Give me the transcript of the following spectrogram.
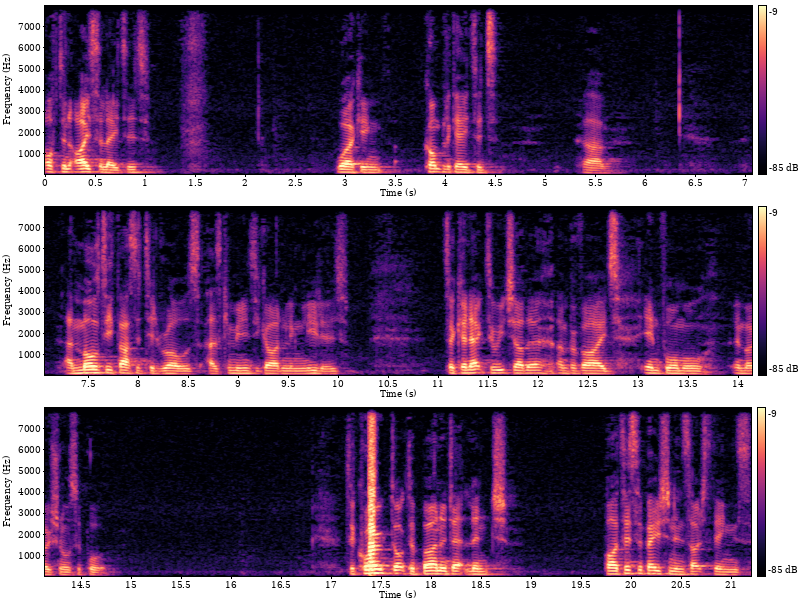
often isolated, working complicated um, and multifaceted roles as community gardening leaders to connect to each other and provide informal emotional support. To quote Dr. Bernadette Lynch, participation in such things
